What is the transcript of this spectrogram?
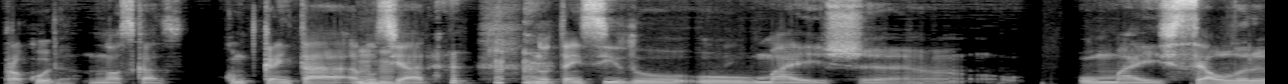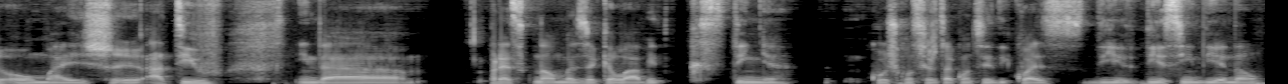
procura, no nosso caso, como de quem está a uhum. anunciar, não tem sido o mais uh, o mais célere ou o mais uh, ativo. Ainda há, parece que não, mas aquele hábito que se tinha com os concertos a acontecer quase dia, dia sim, dia não,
